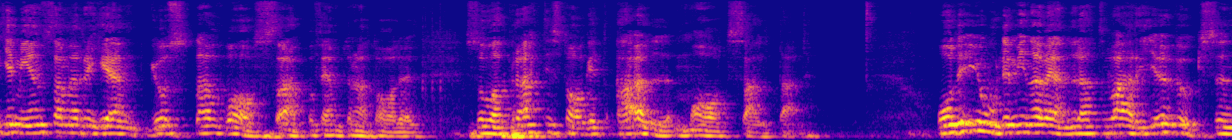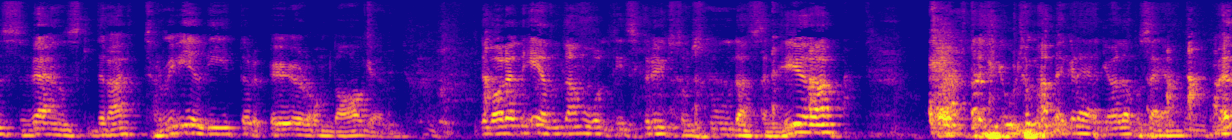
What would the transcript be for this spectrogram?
gemensamma regent, Gustav Vasa, på 1500-talet så var praktiskt taget all mat saltad. Och det gjorde, mina vänner, att varje vuxen svensk drack tre liter öl om dagen. Det var den enda måltidsdryck som stod att servera. Och det gjorde man med glädje, höll jag på att säga. Men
